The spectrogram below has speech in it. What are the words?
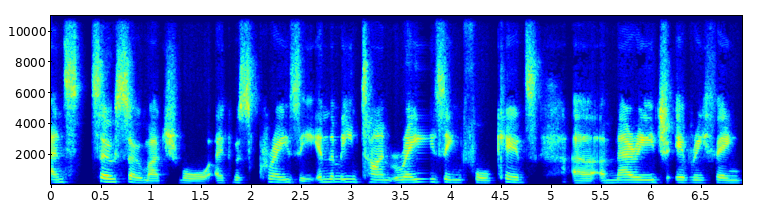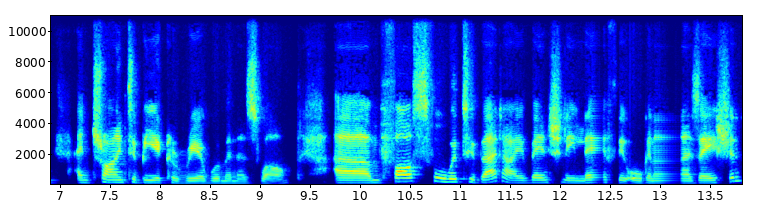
and so, so much more. It was crazy. In the meantime, raising four kids, uh, a marriage, everything, and trying to be a career woman as well. Um, fast forward to that, I eventually left the organization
